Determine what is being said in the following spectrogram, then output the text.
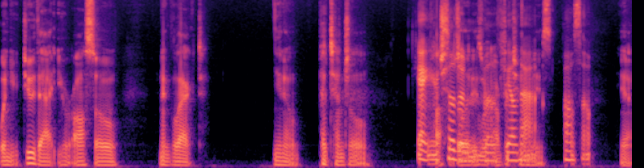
when you do that, you're also neglect, you know, potential Yeah, your children will feel that also. Yeah.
